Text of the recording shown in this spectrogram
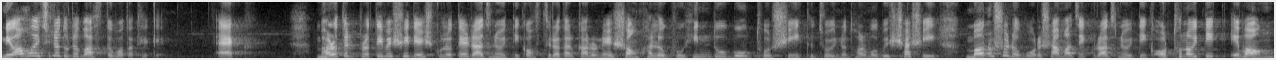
নেওয়া হয়েছিল দুটো বাস্তবতা থেকে। এক, ভারতের প্রতিবেশী দেশগুলোতে রাজনৈতিক অস্থিরতার কারণে সংখ্যালঘু হিন্দু, বৌদ্ধ, শিখ, জৈন ধর্ম বিশ্বাসী মানুষের ওপর সামাজিক, রাজনৈতিক, অর্থনৈতিক এবং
